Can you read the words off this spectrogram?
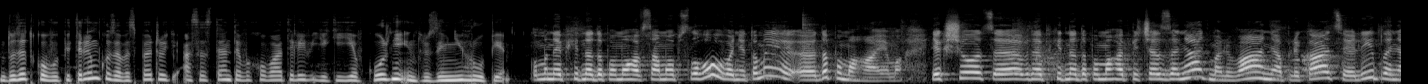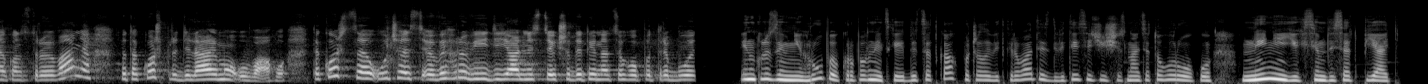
Додаткову підтримку забезпечують асистенти вихователів, які є в кожній інклюзивній групі. Кому необхідна допомога в самообслуговуванні, то ми е, допомагаємо. Якщо це необхідна допомога під час занять, малювання, аплікація, ліплення, конструювання, то також приділяємо увагу. Також це участь в ігровій діяльності, якщо дитина цього потребує. Інклюзивні групи в кропивницьких дитсадках почали відкривати з 2016 року. Нині їх 75.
